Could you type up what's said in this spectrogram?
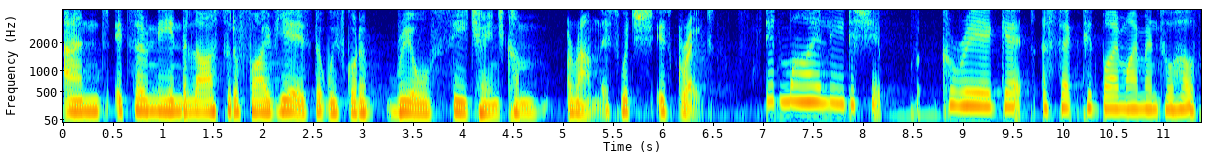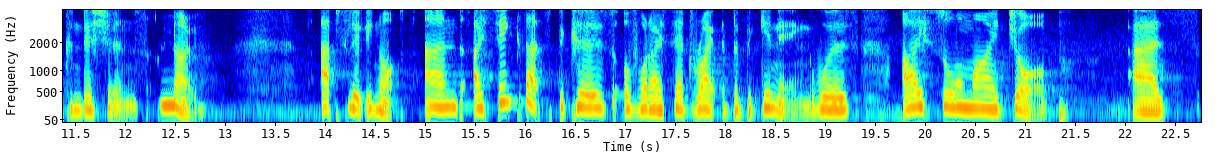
And it's only in the last sort of five years that we've got a real sea change come around this, which is great. Did my leadership career get affected by my mental health conditions? No, absolutely not. And I think that's because of what I said right at the beginning was I saw my job as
